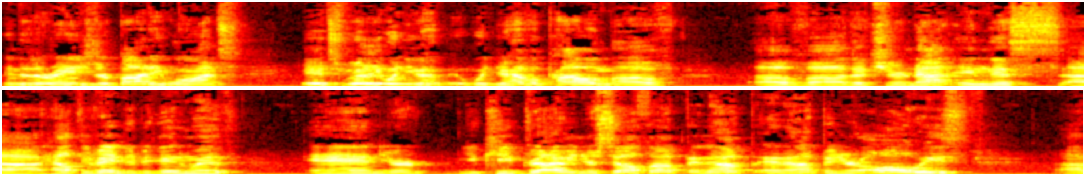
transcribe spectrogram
into the range their body wants. It's really when you when you have a problem of of uh, that you're not in this uh, healthy range to begin with and you're you keep driving yourself up and up and up and you're always uh,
